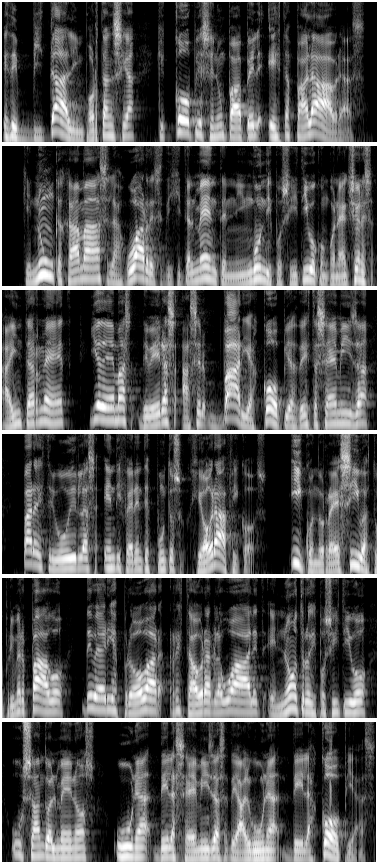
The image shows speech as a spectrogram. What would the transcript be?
Es de vital importancia que copies en un papel estas palabras, que nunca jamás las guardes digitalmente en ningún dispositivo con conexiones a Internet y además deberás hacer varias copias de esta semilla para distribuirlas en diferentes puntos geográficos. Y cuando recibas tu primer pago, deberías probar restaurar la wallet en otro dispositivo usando al menos una de las semillas de alguna de las copias.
